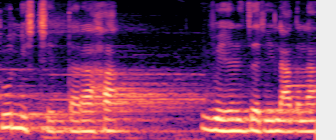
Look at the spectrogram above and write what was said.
तू निश्चिंत राहा. वेळ जरी लागला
